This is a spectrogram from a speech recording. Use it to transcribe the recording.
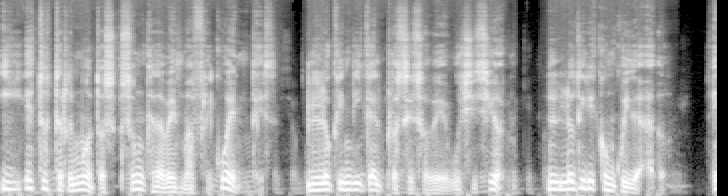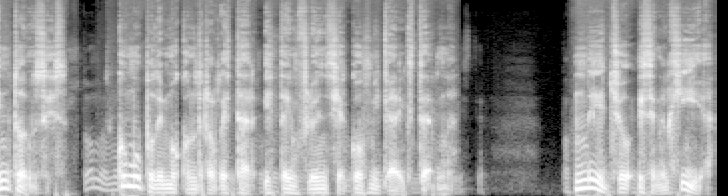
Y estos terremotos son cada vez más frecuentes, lo que indica el proceso de ebullición. Lo diré con cuidado. Entonces, ¿cómo podemos contrarrestar esta influencia cósmica externa? De hecho, es energía,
